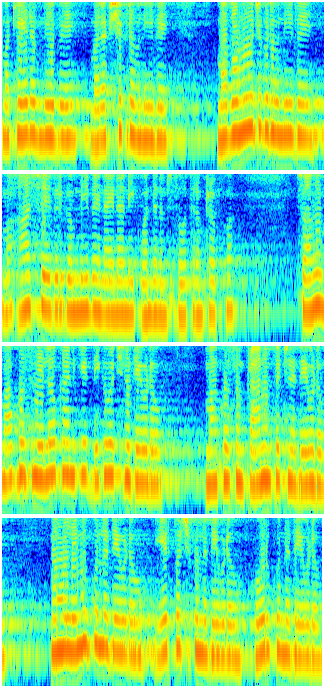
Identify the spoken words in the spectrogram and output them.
మా కేడం నీవే మా రక్షకుడు నీవే మా విమోచకుడు నీవే మా ఆశ్రయదుర్గం నీవే నాయన నీకు వందనం స్తోత్రం ప్రభు స్వామి మా కోసం ఈ లోకానికి దిగివచ్చిన దేవుడవు మా కోసం ప్రాణం పెట్టిన దేవుడవు మమ్మల్ని ఎన్నుకున్న దేవుడవు ఏర్పరచుకున్న దేవుడవు కోరుకున్న దేవుడవు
